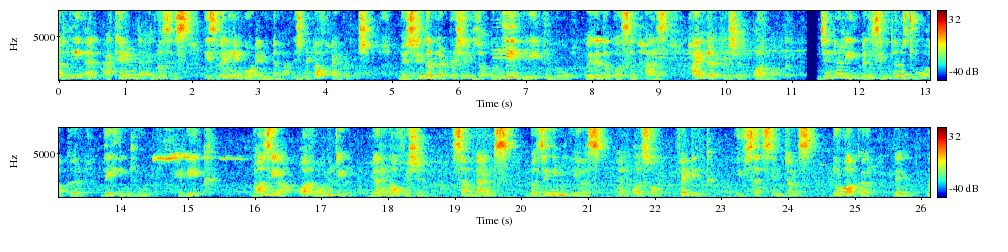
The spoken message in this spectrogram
early and accurate diagnosis is very important in the management of hypertension. Measuring the blood pressure is the only way to know whether the person has high blood pressure or not. Generally, when symptoms do occur, they include headache, nausea or vomiting, blurring of vision, sometimes buzzing in ears and also fatigue. If such symptoms do occur, then the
